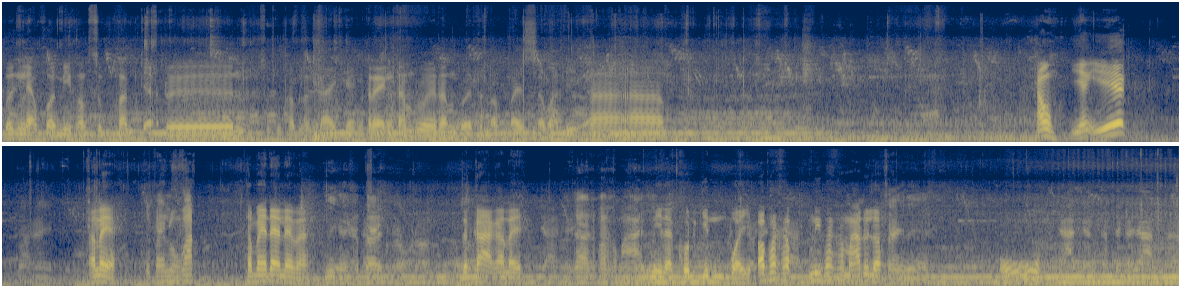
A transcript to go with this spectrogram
เบิ่งแล้วก็มีความสุขความเจริญ สุขภาพร่างกายแข็งแรงร่ำรวยร่ำรวยตลอดไปสวัสดีครับเอาอหยังอีกอะไรอะจะไปโรงวัดทำไมได้อะไรมานี่ไงครับได้ครับตะกร้ากับอะไรจะกล้าผ้าขาวม้านี่แหละคนกินบ่อยอ๋อพักครับมีพักขาวม้าด้วยเหรอใช่นี่ไงโอ้จานกันทำจักรยานนะ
